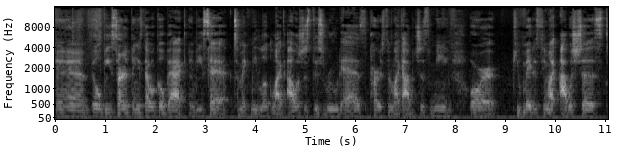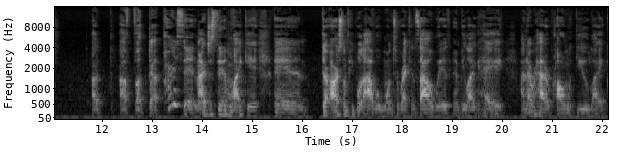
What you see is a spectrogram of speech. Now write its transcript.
and it'll be certain things that will go back and be said to make me look like I was just this rude ass person, like I was just mean, or people made it seem like I was just a, a fucked up person. And I just didn't like it. And there are some people that I would want to reconcile with and be like, hey, I never had a problem with you. Like,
